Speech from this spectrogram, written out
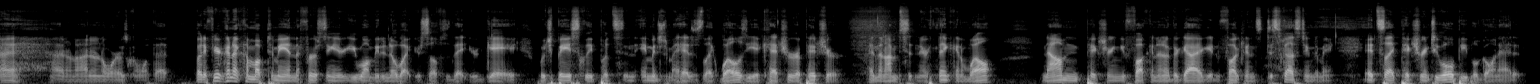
I, I don't know. I don't know where I was going with that. But if you're going to come up to me and the first thing you want me to know about yourself is that you're gay, which basically puts an image in my head is like, well, is he a catcher or a pitcher? And then I'm sitting there thinking, well, now I'm picturing you fucking another guy getting fucked, and it's disgusting to me. It's like picturing two old people going at it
